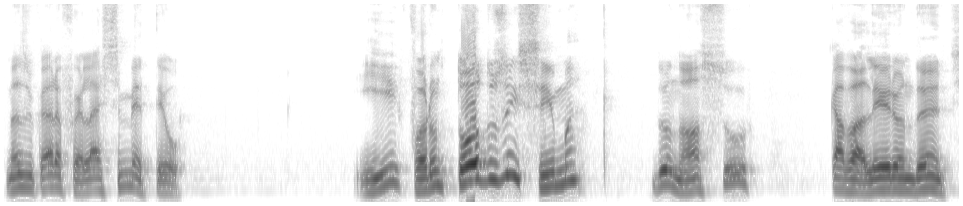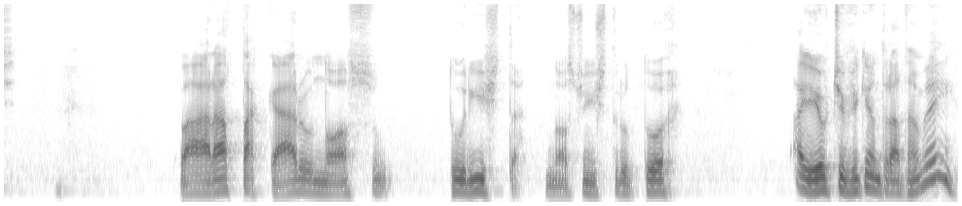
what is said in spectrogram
Mas o cara foi lá e se meteu e foram todos em cima do nosso cavaleiro andante para atacar o nosso turista, nosso instrutor. Aí eu tive que entrar também.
